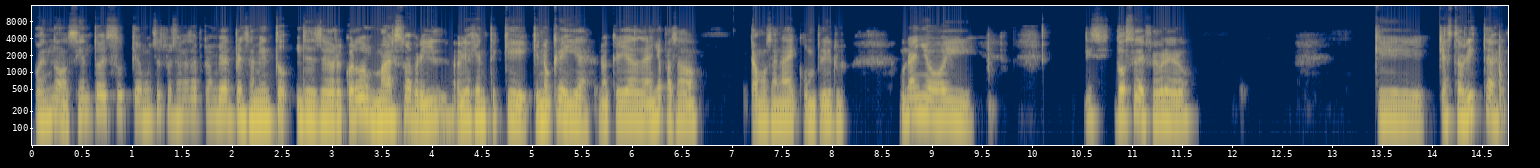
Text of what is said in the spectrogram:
pues no, siento eso que muchas personas han cambiado el pensamiento. Desde recuerdo marzo, abril, había gente que, que no creía, no creía el año pasado. Estamos a nada de cumplir un año hoy, 12 de febrero, que, que hasta ahorita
